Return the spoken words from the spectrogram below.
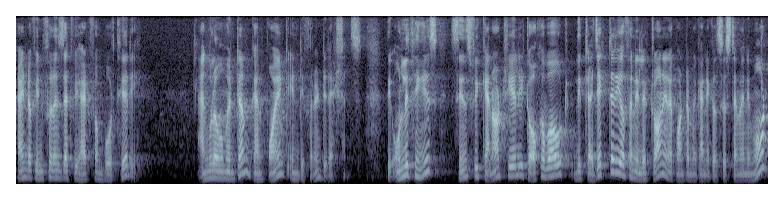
kind of inference that we had from Bohr theory. Angular momentum can point in different directions. The only thing is since we cannot really talk about the trajectory of an electron in a quantum mechanical system anymore,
